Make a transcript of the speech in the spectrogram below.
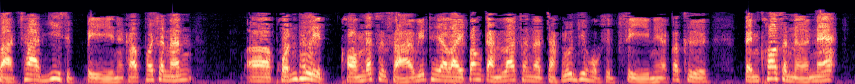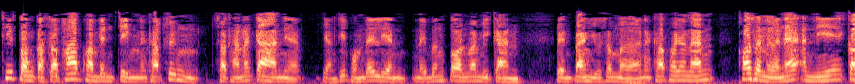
ศาสตร์ชาติ 20 ปีนะครับ เพราะฉะนั้นผลผลิตของนักศึกษาวิทยาลัยป้องกันราชอาณาจักรรุ่นที่ 64 เนี่ยก็คือเป็นข้อเสนอแนะที่ตรงกับสภาพความเป็นจริงนะครับ ซึ่งสถานการณ์เนี่ยอย่างที่ผมได้เรียนในเบื้องต้นว่ามีการเปลี่ยนแปลงอยู่เสมอนะครับ เพราะฉะนั้นข้อเสนอแนะอันนี้ก็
